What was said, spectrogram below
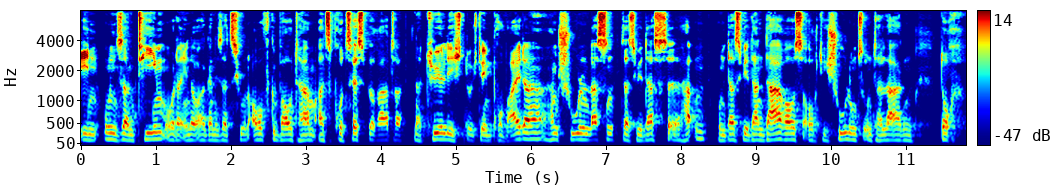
in unserem Team oder in der Organisation aufgebaut haben als Prozessberater, natürlich durch den Provider haben schulen lassen, dass wir das äh, hatten und dass wir dann daraus auch die Schulungsunterlagen doch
